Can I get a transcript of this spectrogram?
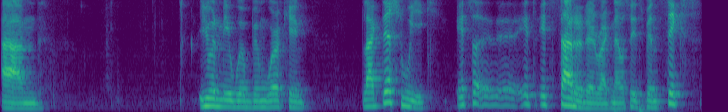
and you and me we've been working like this week it's a, it's it's saturday right now so it's been six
